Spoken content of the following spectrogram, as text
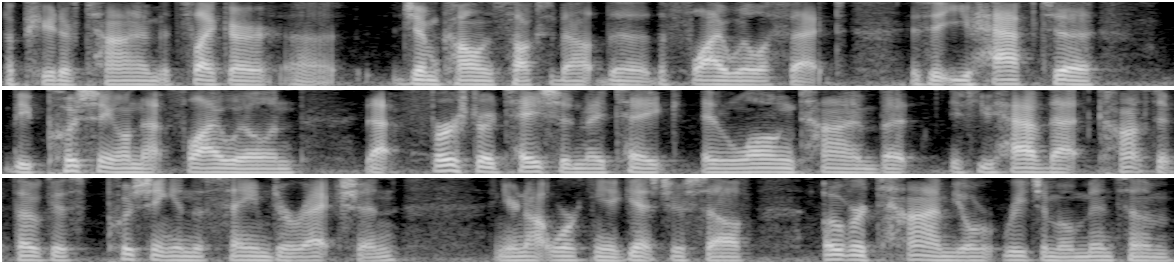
a period of time. It's like our uh, Jim Collins talks about the the flywheel effect. Is that you have to be pushing on that flywheel, and that first rotation may take a long time. But if you have that constant focus pushing in the same direction, and you're not working against yourself, over time you'll reach a momentum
